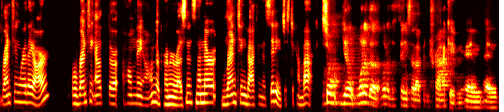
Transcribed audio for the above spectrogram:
renting where they are or renting out the home they own, their primary residence, and then they're renting back in the city just to come back. So, you know, one of the one of the things that I've been tracking, and and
